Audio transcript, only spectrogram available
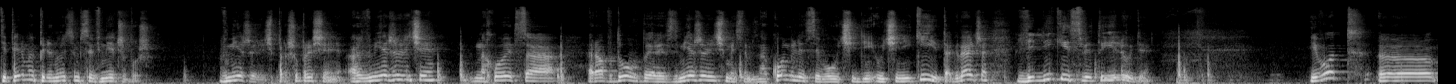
теперь мы переносимся в Меджибуш – в Межерич, прошу прощения. А в Межериче находится Равдов Берез Межерич, мы с ним знакомились, его ученики и так дальше. Великие святые люди. И вот э,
